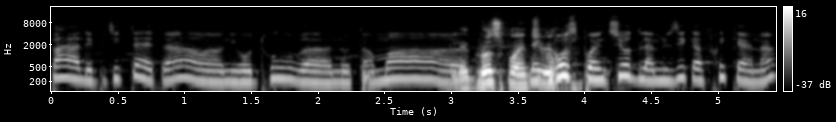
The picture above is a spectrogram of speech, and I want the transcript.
pas les petites têtes. hein. On y retrouve euh, notamment euh, Les grosses les pointures. grosses pointures de la musique africaine. hein.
